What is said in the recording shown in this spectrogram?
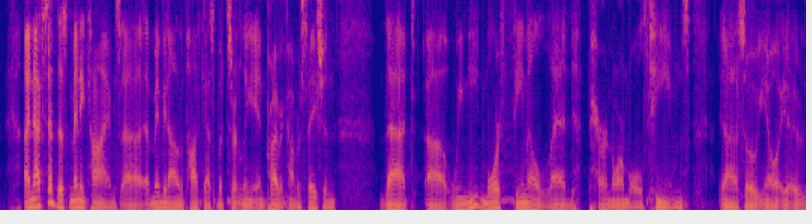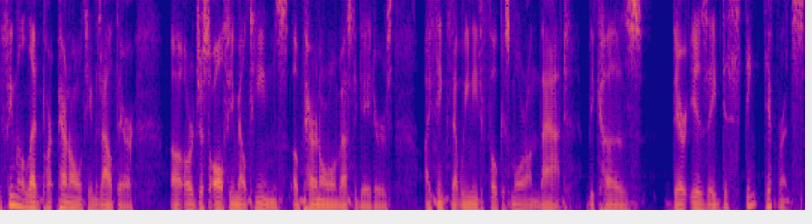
and I've said this many times, uh, maybe not on the podcast, but certainly in private conversation, that uh, we need more female led paranormal teams. Uh, so you know, uh, female led paranormal teams out there, uh, or just all female teams of paranormal investigators I think that we need to focus more on that because there is a distinct difference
